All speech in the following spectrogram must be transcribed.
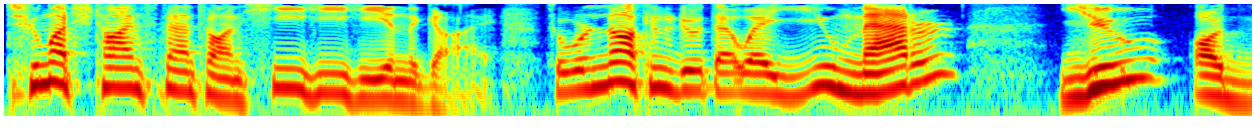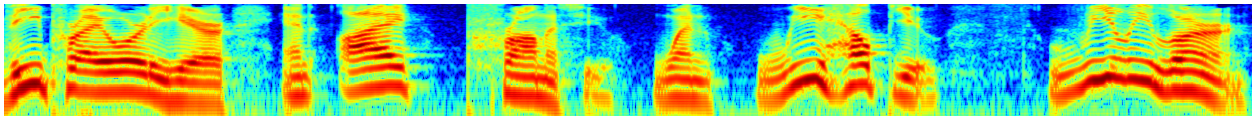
too much time spent on he, he, he, and the guy. So we're not going to do it that way. You matter. You are the priority here. And I promise you, when we help you really learn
